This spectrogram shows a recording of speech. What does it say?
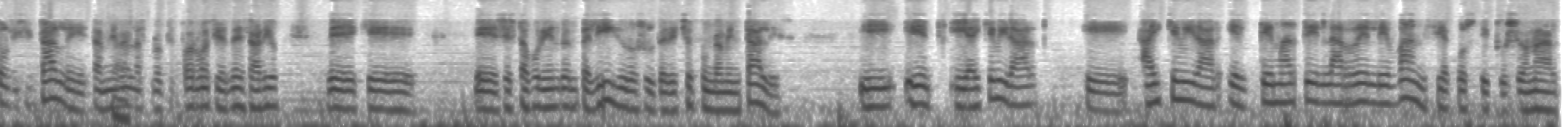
solicitarle también a las plataformas, si es necesario, de que eh, se está poniendo en peligro sus derechos fundamentales. Y, y, y hay que mirar, eh, hay que mirar el tema de la relevancia constitucional,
